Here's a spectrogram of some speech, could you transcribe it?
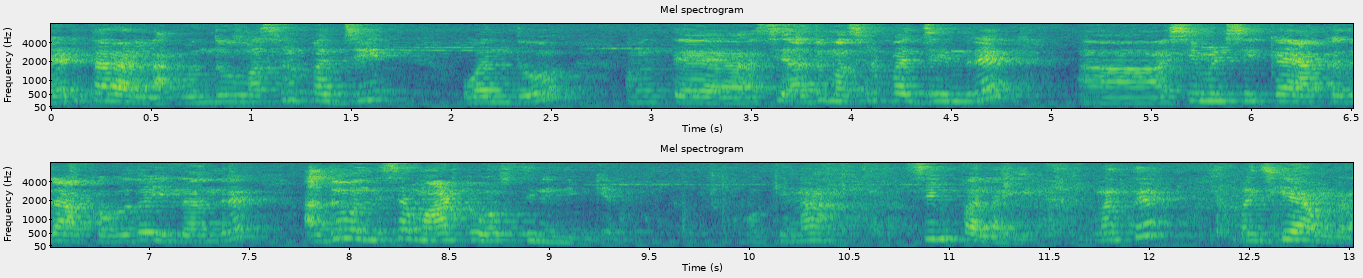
ಎರಡು ಥರ ಅಲ್ಲ ಒಂದು ಮೊಸರು ಪಜ್ಜಿ ಒಂದು ಮತ್ತೆ ಹಸಿ ಅದು ಮೊಸರು ಪಜ್ಜಿ ಅಂದರೆ ಹಸಿಮೆಣ್ಸಿನ್ಕಾಯಿ ಹಾಕಿದ್ರೆ ಹಾಕೋಬೋದು ಇಲ್ಲಾಂದರೆ ಅದು ಒಂದು ದಿವಸ ಮಾಡಿ ತೋರಿಸ್ತೀನಿ ನಿಮಗೆ. ಓಕೆನಾ? ಸಿಂಪಲ್ ಆಗಿ. ಮತ್ತು ಮಜ್ಜಿಗೆ ಅಂಬ್ರ.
